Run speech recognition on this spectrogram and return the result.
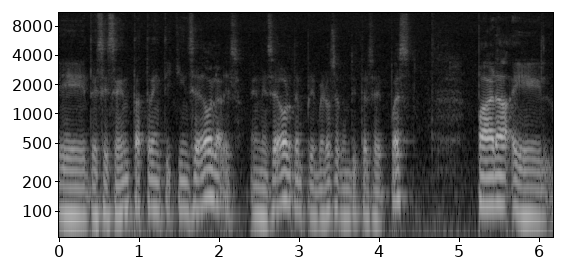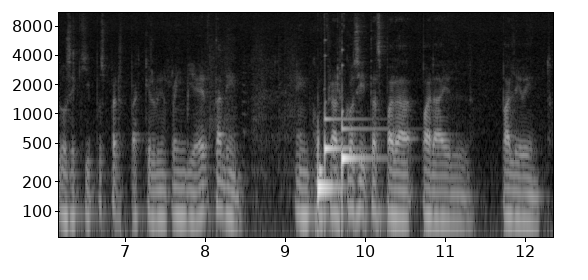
eh, de 60, 30 y 15 dólares en ese orden, primero, segundo y tercer puesto para eh, los equipos para, para, que lo reinviertan en, en comprar cositas para, para, el, para el evento.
